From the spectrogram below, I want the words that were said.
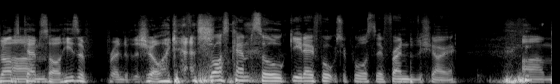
Ross Um, Kempsell. He's a friend of the show, I guess. Ross Kempsell, Guido Fawkes reporter, friend of the show. Um,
